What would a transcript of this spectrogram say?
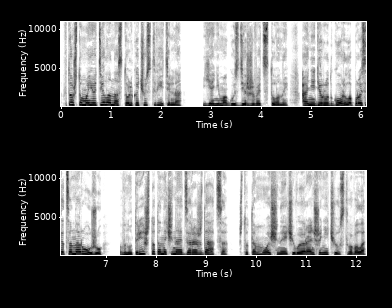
в то, что мое тело настолько чувствительно. Я не могу сдерживать стоны. Они дерут горло, просятся наружу. Внутри что-то начинает зарождаться, что-то мощное, чего я раньше не чувствовала.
